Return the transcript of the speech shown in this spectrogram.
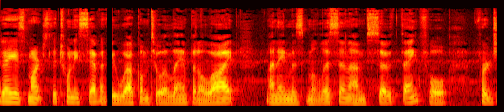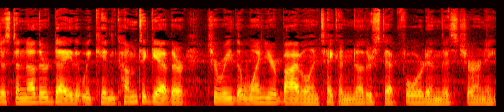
Today is March the 27th. Welcome to A Lamp and a Light. My name is Melissa, and I'm so thankful for just another day that we can come together to read the one year Bible and take another step forward in this journey.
